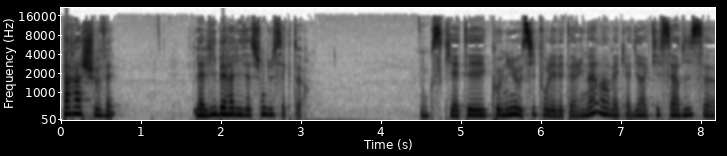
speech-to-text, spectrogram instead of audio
parachevait la libéralisation du secteur. Donc, ce qui a été connu aussi pour les vétérinaires hein, avec la directive service euh,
